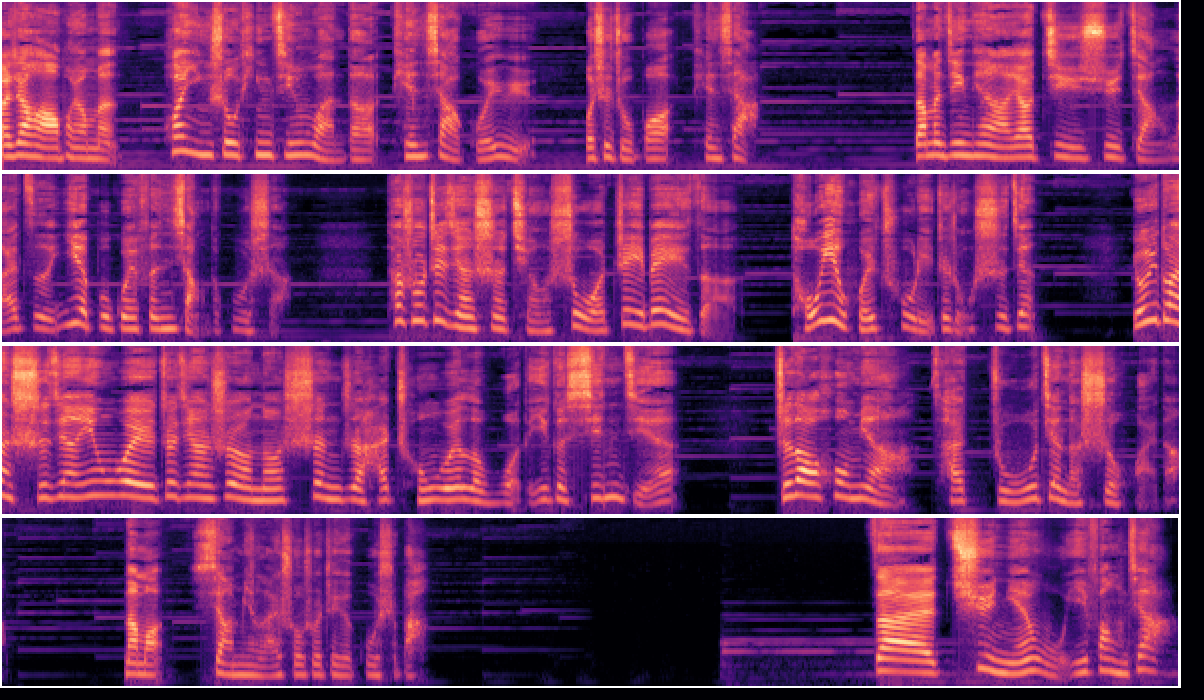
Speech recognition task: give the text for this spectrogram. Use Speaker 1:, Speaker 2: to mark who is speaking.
Speaker 1: 晚上好，朋友们，欢迎收听今晚的《天下鬼语》，我是主播天下。咱们今天啊，要继续讲来自夜不归分享的故事。他说这件事情是我这辈子头一回处理这种事件，有一段时间，因为这件事呢，甚至还成为了我的一个心结，直到后面啊，才逐渐的释怀的。那么，下面来说说这个故事吧。在去年五一放假。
